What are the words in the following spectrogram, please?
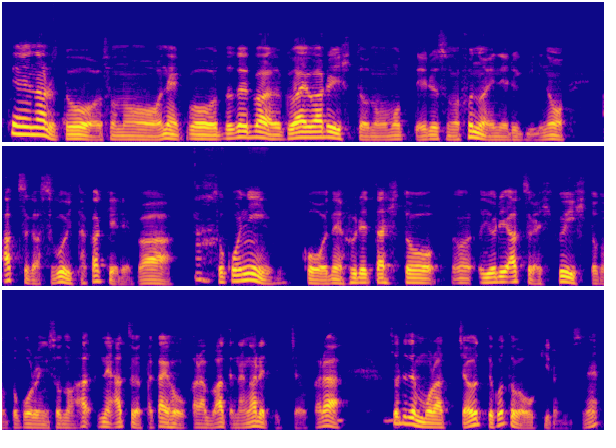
ってなると、そのね、こう、例えば具合悪い人の持っているその負のエネルギーの圧がすごい高ければ、そこに、こうね、触れた人、より圧が低い人のところにその、ね、圧が高い方からバーって流れていっちゃうから、それでもらっちゃうってことが起きるんですね。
